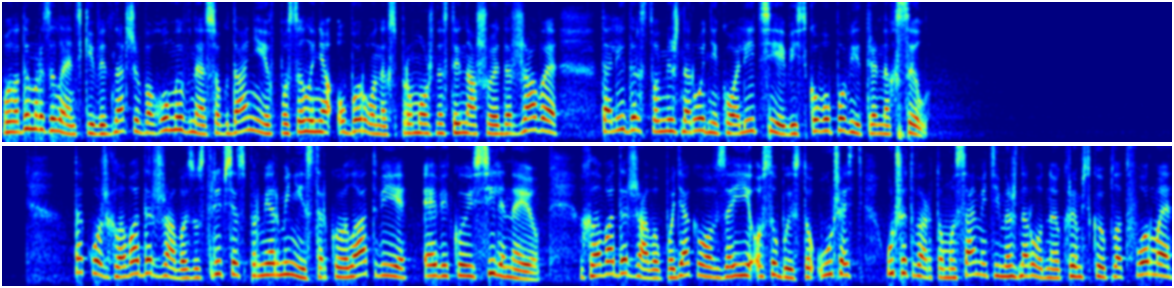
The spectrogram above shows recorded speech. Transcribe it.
Володимир Зеленський відзначив вагомий внесок Данії в посилення оборонних спроможностей нашої держави та лідерство міжнародній коаліції військово-повітряних сил. Також глава держави зустрівся з прем'єр-міністеркою Латвії Евікою Сілінею. Глава держави подякував за її особисту участь у четвертому саміті міжнародної кримської платформи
